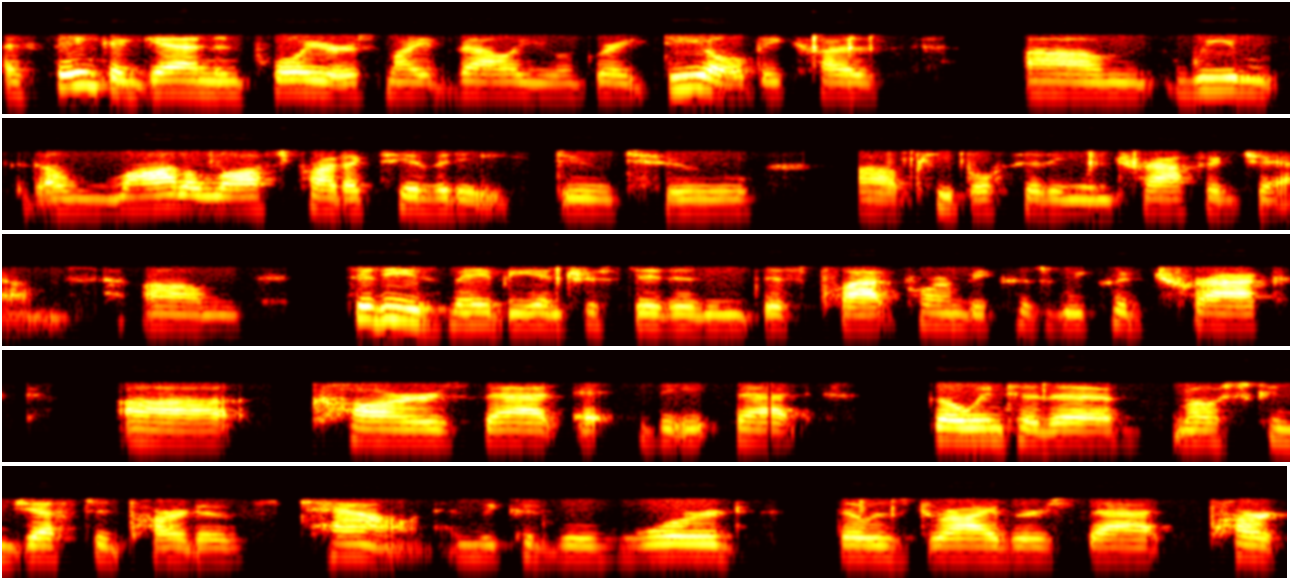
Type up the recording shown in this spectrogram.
I think again employers might value a great deal because um, we a lot of lost productivity due to uh, people sitting in traffic jams. Um, cities may be interested in this platform because we could track uh, cars that eh, the, that go into the most congested part of town, and we could reward those drivers that park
